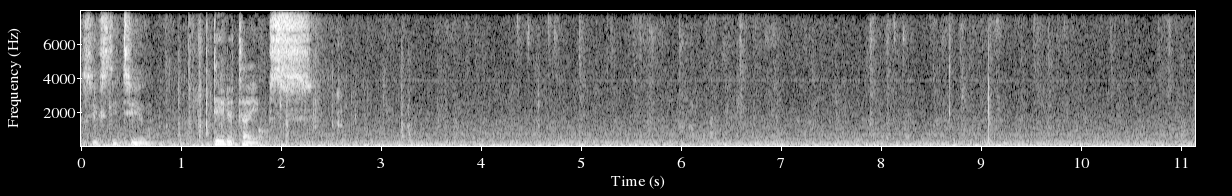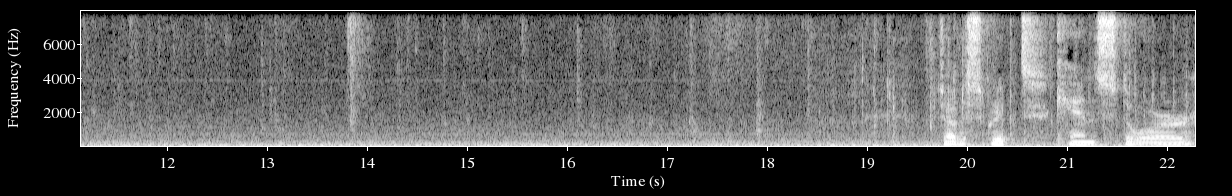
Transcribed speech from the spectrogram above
62. Data types. JavaScript can store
